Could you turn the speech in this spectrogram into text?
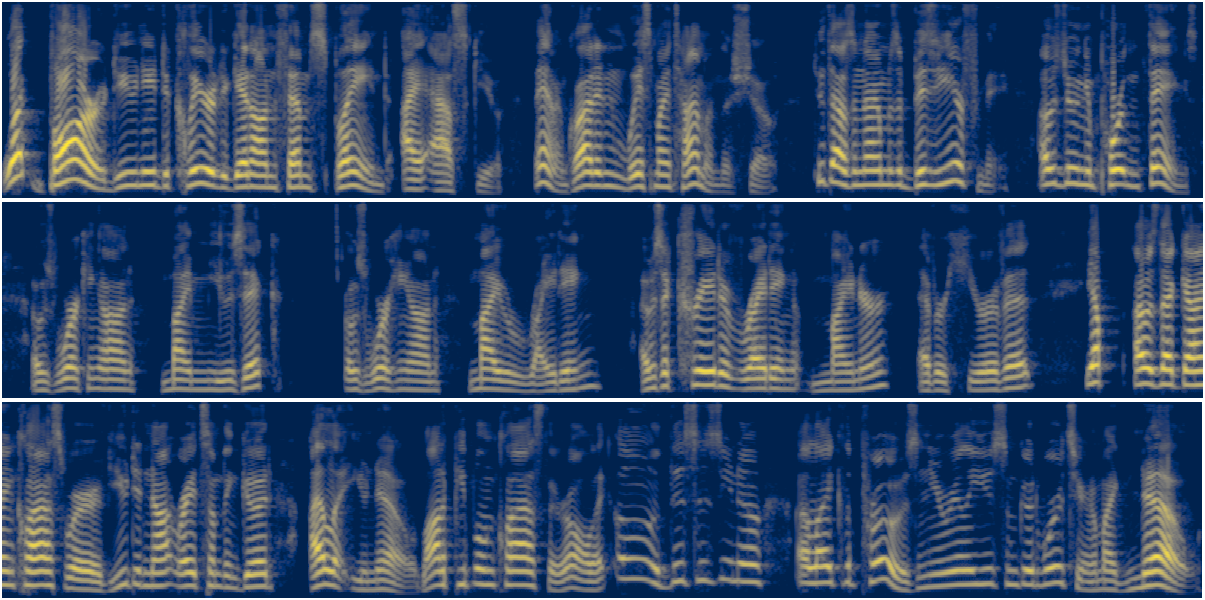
What bar do you need to clear to get on Femsplained? I ask you. Man, I'm glad I didn't waste my time on this show. 2009 was a busy year for me. I was doing important things. I was working on my music. I was working on my writing. I was a creative writing minor. Ever hear of it? Yep, I was that guy in class where if you did not write something good, I let you know. A lot of people in class, they're all like, oh, this is, you know, I like the prose and you really use some good words here. And I'm like, no,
